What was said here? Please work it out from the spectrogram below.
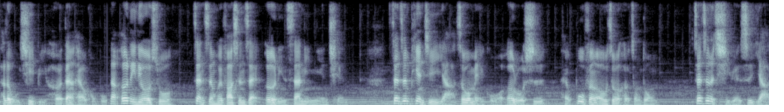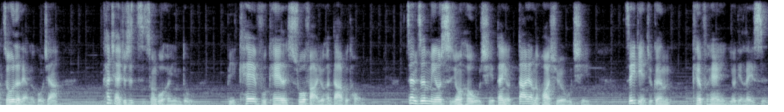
它的武器比核弹还要恐怖。那二零六二说，战争会发生在二零三零年前。战争遍及亚洲、美国、俄罗斯，还有部分欧洲和中东。战争的起源是亚洲的两个国家，看起来就是指中国和印度，比 KFK 的说法有很大的不同。战争没有使用核武器，但有大量的化学武器，这一点就跟 KFK 有点类似。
